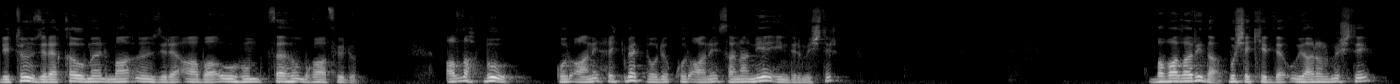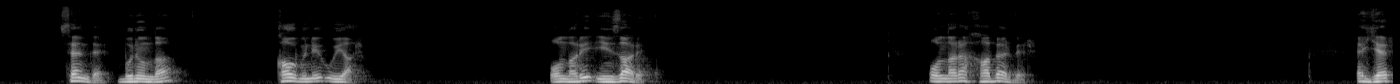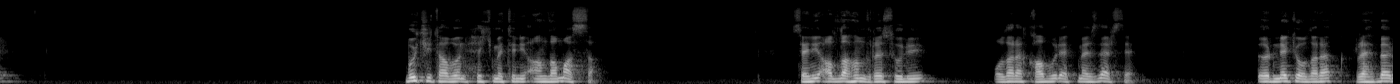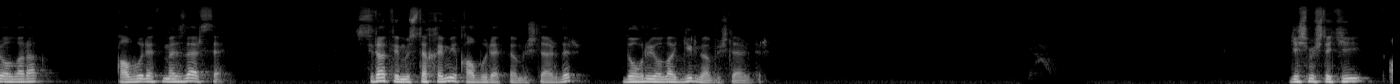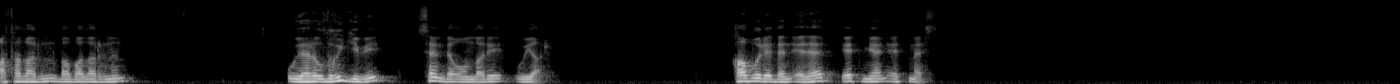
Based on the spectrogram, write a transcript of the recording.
لِتُنْزِرَ قَوْمًا مَا اُنْزِرَ آبَاؤُهُمْ فَهُمْ غَافِلُونَ Allah bu Kur'an'ı, hikmet dolu Kur'an'ı sana niye indirmiştir? Babaları da bu şekilde uyarılmıştı. Sen de bununla kavmini uyar. Onları inzar et. Onlara haber ver. Eğer bu kitabın hikmetini anlamazsa, seni Allah'ın Resulü olarak kabul etmezlerse, örnek olarak, rehber olarak kabul etmezlerse, sirat-i müstakimi kabul etmemişlerdir, doğru yola girmemişlerdir. Geçmişteki atalarının, babalarının uyarıldığı gibi sen de onları uyar. Kabul eden eder, etmeyen etmez.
